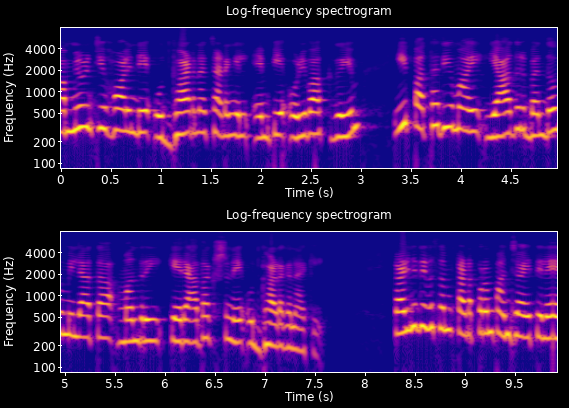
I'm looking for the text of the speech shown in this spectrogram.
കമ്മ്യൂണിറ്റി ഹാളിന്റെ ഉദ്ഘാടന ചടങ്ങിൽ എം പിയെ ഒഴിവാക്കുകയും ഈ പദ്ധതിയുമായി യാതൊരു ബന്ധവുമില്ലാത്ത മന്ത്രി കെ രാധാകൃഷ്ണനെ ഉദ്ഘാടകനാക്കി. കഴിഞ്ഞ ദിവസം കടപ്പുറം പഞ്ചായത്തിലെ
